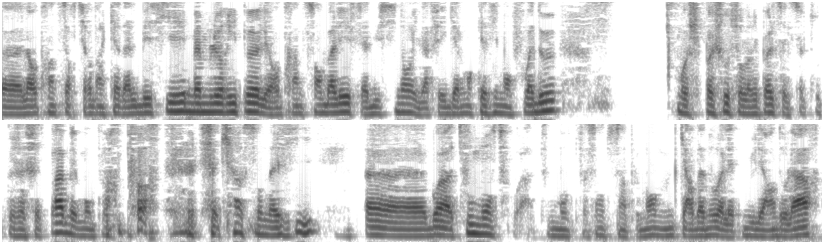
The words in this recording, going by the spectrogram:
Euh, là, en train de sortir d'un canal baissier. Même le Ripple est en train de s'emballer. C'est hallucinant. Il a fait également quasiment x2. Moi, je suis pas chaud sur le Ripple, c'est le seul truc que j'achète pas, mais bon, peu importe, chacun a son avis. Euh, tout monte, voilà, tout monte. De toute façon, tout simplement, même Cardano allait tenu les 1 dollar,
